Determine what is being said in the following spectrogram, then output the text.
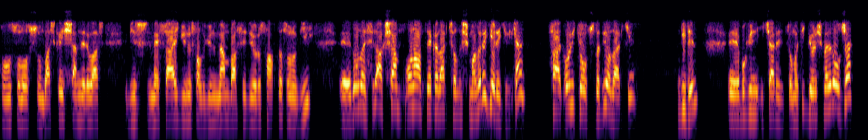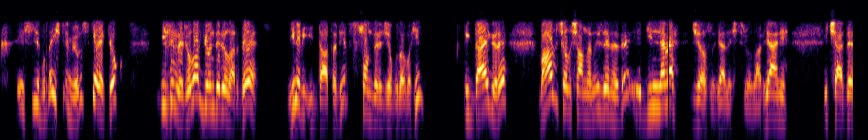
konsolosluğun başka işlemleri var. Bir mesai günü salı gününden bahsediyoruz hafta sonu değil. E, dolayısıyla akşam 16'ya kadar çalışmaları gerekirken saat 12.30'da diyorlar ki gidin e, bugün içeride diplomatik görüşmeler olacak. E, sizi burada istemiyoruz gerek yok. İzin veriyorlar gönderiyorlar ve Yine bir iddia tabii. Son derece bu da vahim. İddiaya göre bazı çalışanların üzerine de e, dinleme cihazı yerleştiriyorlar. Yani içeride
